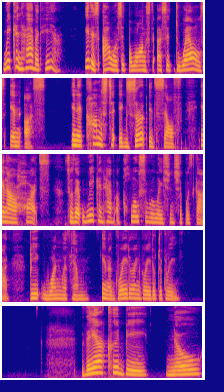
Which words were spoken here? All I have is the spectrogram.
We can have it here. It is ours, it belongs to us, it dwells in us, and it comes to exert itself in our hearts so that we can have a closer relationship with God, be one with Him in a greater and greater degree. There could be no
